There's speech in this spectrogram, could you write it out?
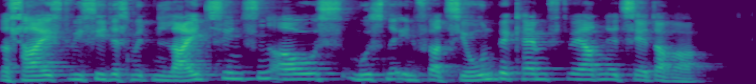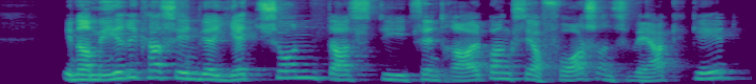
Das heißt, wie sieht es mit den Leitzinsen aus? Muss eine Inflation bekämpft werden etc. In Amerika sehen wir jetzt schon, dass die Zentralbank sehr forsch ans Werk geht.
